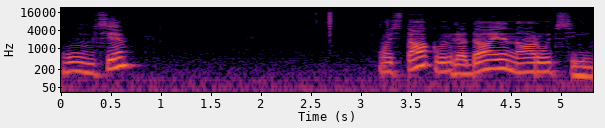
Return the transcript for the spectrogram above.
гумці ось так виглядає на руці.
